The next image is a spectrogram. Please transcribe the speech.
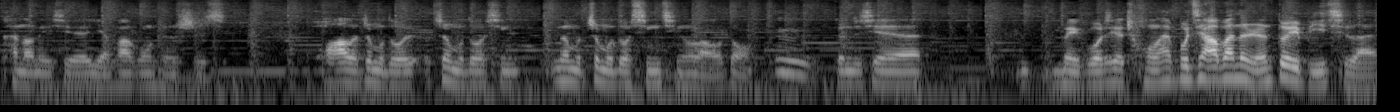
看到那些研发工程师花了这么多这么多心，那么这么多辛勤劳动，嗯，跟这些美国这些从来不加班的人对比起来，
